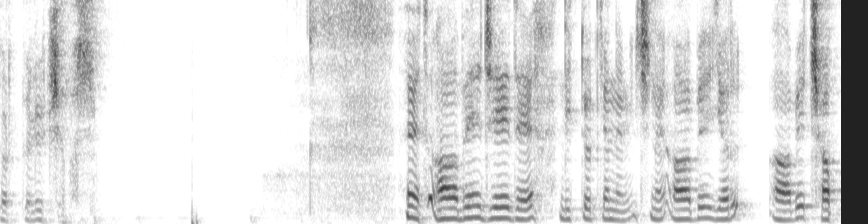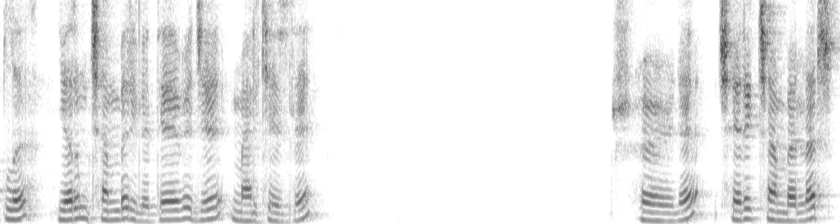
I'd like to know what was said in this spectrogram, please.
4 bölü 3 yapar. Evet ABCD dikdörtgenlerin içine AB yarı AB çaplı yarım çember ile D ve C merkezli şöyle çeyrek çemberler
